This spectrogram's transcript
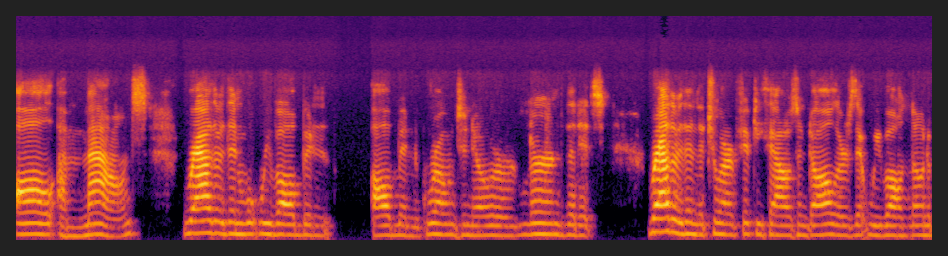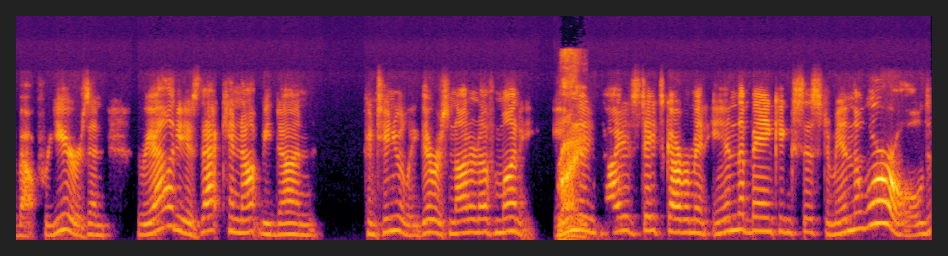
all amounts, rather than what we've all been all been grown to know or learned that it's rather than the $250,000 that we've all known about for years. And the reality is that cannot be done continually. There is not enough money in Right. the United States government, in the banking system, in the world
